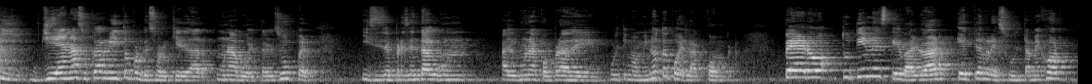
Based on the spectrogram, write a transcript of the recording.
y llena su carrito porque solo quiere dar una vuelta al súper. Y si se presenta algún, alguna compra de último minuto, pues la compra. Pero tú tienes que evaluar qué te resulta mejor.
